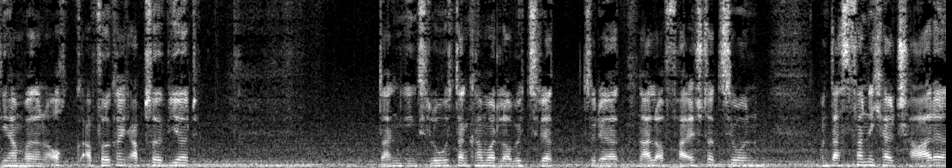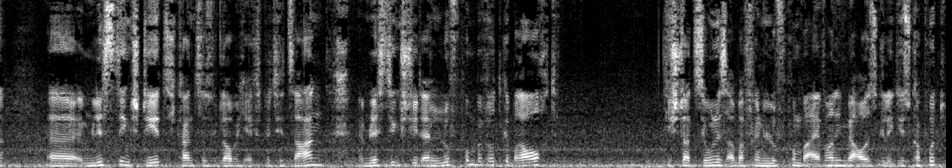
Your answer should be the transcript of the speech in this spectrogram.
Die haben wir dann auch erfolgreich absolviert. Dann ging es los, dann kam wir, glaube ich, zu der, zu der Knall auf Fallstation. Und das fand ich halt schade. Äh, Im Listing steht, ich kann es glaube ich explizit sagen, im Listing steht, eine Luftpumpe wird gebraucht. Die Station ist aber für eine Luftpumpe einfach nicht mehr ausgelegt, die ist kaputt.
